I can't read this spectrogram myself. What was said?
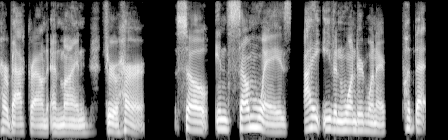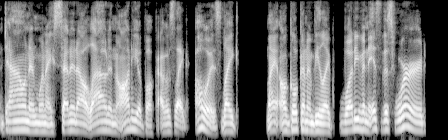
her background and mine through her. So in some ways, I even wondered when I put that down and when I said it out loud in the audiobook, I was like, oh, is like my uncle gonna be like, what even is this word?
